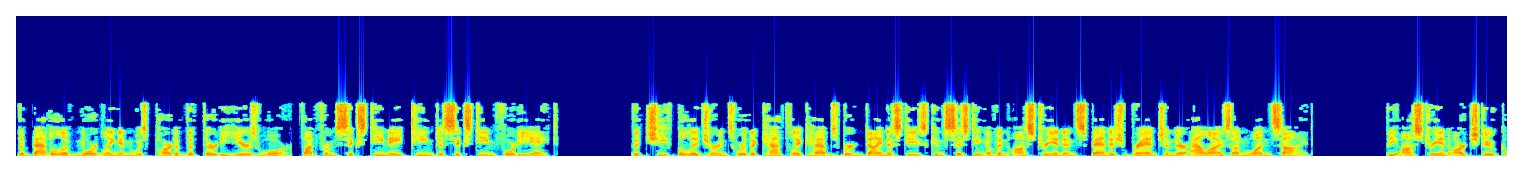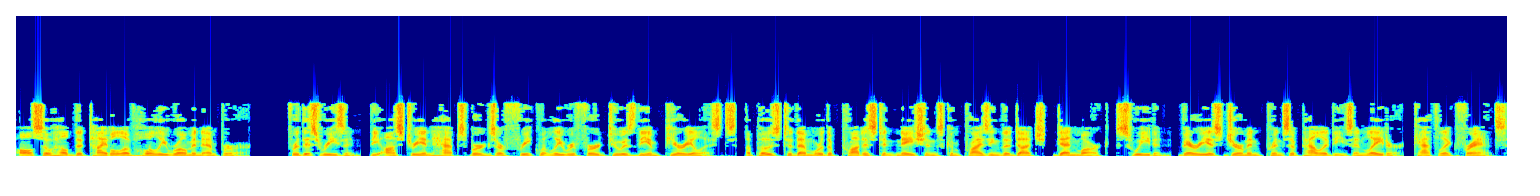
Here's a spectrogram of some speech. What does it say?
the Battle of Nordlingen was part of the Thirty Years' War, fought from 1618 to 1648. The chief belligerents were the Catholic Habsburg dynasties consisting of an Austrian and Spanish branch and their allies on one side. The Austrian Archduke also held the title of Holy Roman Emperor. For this reason, the Austrian Habsburgs are frequently referred to as the Imperialists. Opposed to them were the Protestant nations comprising the Dutch, Denmark, Sweden, various German principalities, and later, Catholic France.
